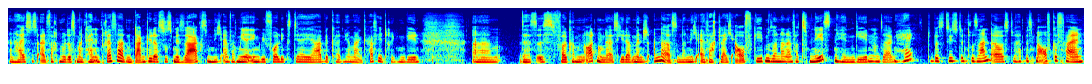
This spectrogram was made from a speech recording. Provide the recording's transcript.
dann heißt es einfach nur, dass man kein Interesse hat. Und danke, dass du es mir sagst und nicht einfach mir irgendwie vorlegst, ja, ja, wir können ja mal einen Kaffee trinken gehen. Ähm, das ist vollkommen in Ordnung. Da ist jeder Mensch anders. Und dann nicht einfach gleich aufgeben, sondern einfach zum nächsten hingehen und sagen, hey, du bist, siehst interessant aus, du bist mir aufgefallen,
